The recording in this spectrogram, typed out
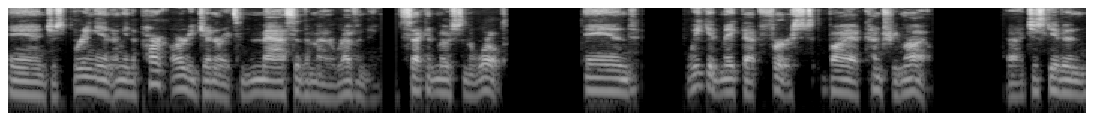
and just bring in. I mean, the park already generates massive amount of revenue, second most in the world, and we could make that first by a country mile. Uh, just given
